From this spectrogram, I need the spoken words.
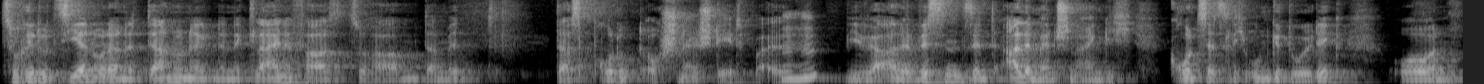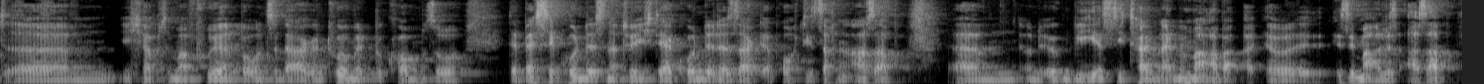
zu reduzieren oder eine, da nur eine, eine kleine Phase zu haben, damit das Produkt auch schnell steht. Weil, mhm. wie wir alle wissen, sind alle Menschen eigentlich grundsätzlich ungeduldig. Und ähm, ich habe es immer früher bei uns in der Agentur mitbekommen, so der beste Kunde ist natürlich der Kunde, der sagt, er braucht die Sachen ASAP. Ähm, und irgendwie ist die Timeline immer, aber äh, ist immer alles ASAP.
